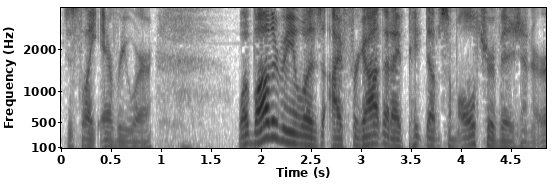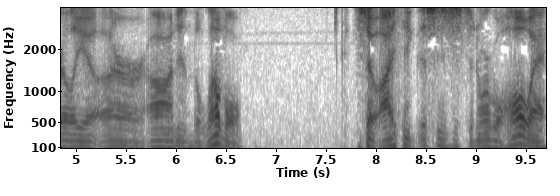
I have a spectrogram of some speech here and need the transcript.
just like everywhere. What bothered me was I forgot that I picked up some Ultra Vision earlier on in the level. So I think this is just a normal hallway,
